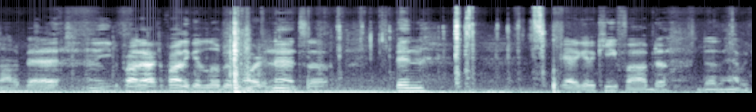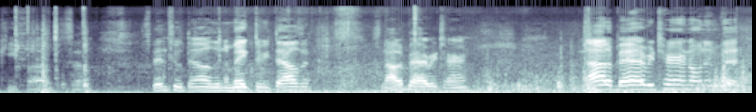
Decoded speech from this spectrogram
Not a bad. And you could probably, I could probably get a little bit more than that. So spend, gotta get a key fob though. Doesn't have a key fob. So spend 2,000 to make 3,000. It's not a bad return. Not a bad return on investment.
